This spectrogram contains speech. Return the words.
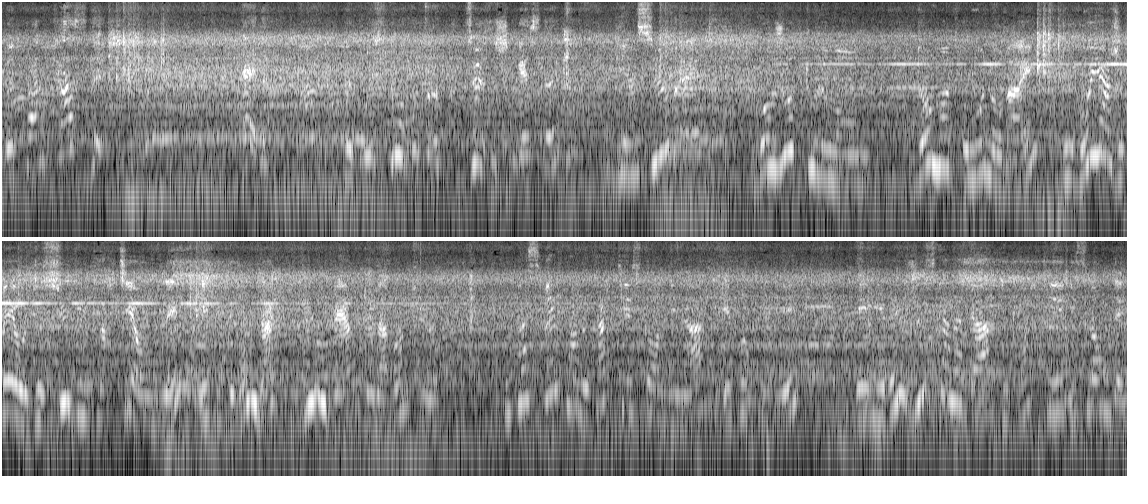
wird fantastisch. Edda, begrüßt du unsere französischen Gäste? Bien sûr, Ed. Bonjour tout le monde. Dans notre monorail, vous voyagerez au-dessus du quartier anglais et du grand lac de l'univers de l'aventure. Vous passerez par le quartier scandinave et portugais et irez jusqu'à la gare du quartier islandais.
